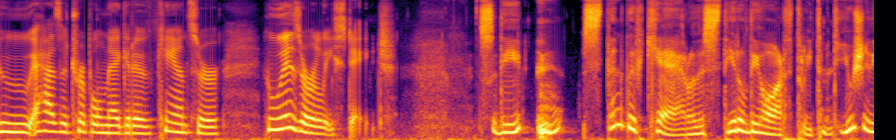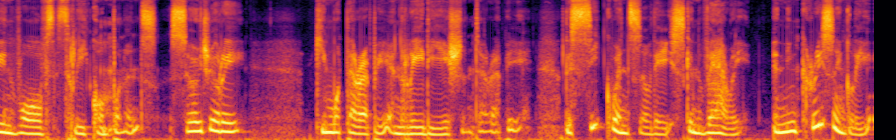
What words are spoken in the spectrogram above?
who has a triple negative cancer who is early stage? So, the standard of care or the state of the art treatment usually involves three components surgery, chemotherapy, and radiation therapy. The sequence of these can vary and increasingly,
